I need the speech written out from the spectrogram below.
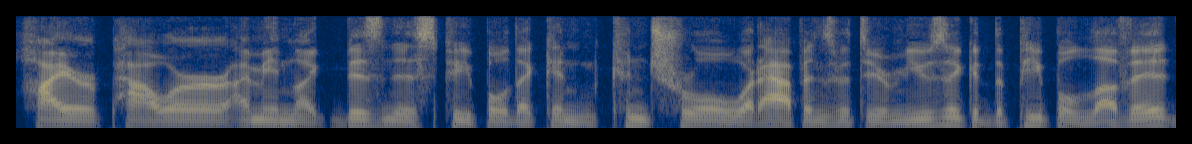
higher power. I mean, like business people that can control what happens with your music. If the people love it,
